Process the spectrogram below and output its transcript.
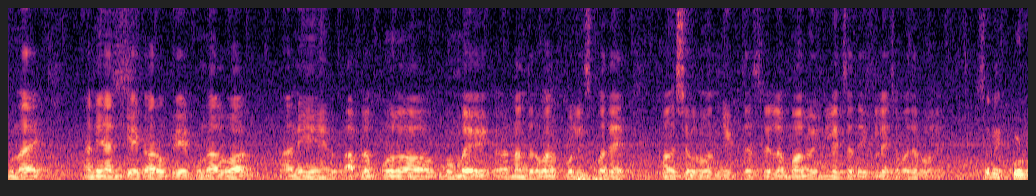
गुन्हा आहे. आणि आणखी एक आरोपी आहे कुणाल वाघ. आणि आपलं पु मुंबई नंदुरबार पोलीसमध्ये कॉन्स्टेबल नियुक्त असलेला बालू इंगलेचा देखील याच्यामध्ये रोल आहे. सर कोण?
